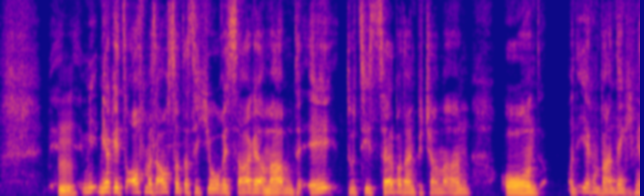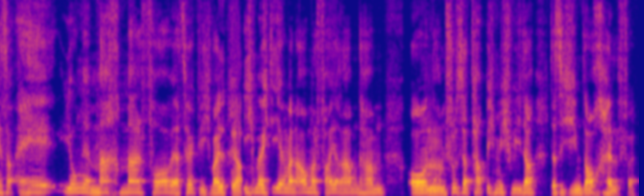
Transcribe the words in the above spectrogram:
mhm. mir geht es oftmals auch so, dass ich Joris sage am Abend, ey, du ziehst selber dein Pyjama an und, und irgendwann denke ich mir so, ey, Junge, mach mal vorwärts, wirklich, weil ja. ich möchte irgendwann auch mal Feierabend haben und mhm. am Schluss ertappe ich mich wieder, dass ich ihm doch helfe.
